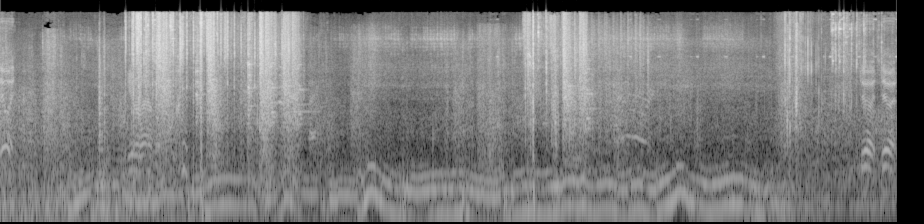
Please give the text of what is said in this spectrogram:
Do it. Do it, do it.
